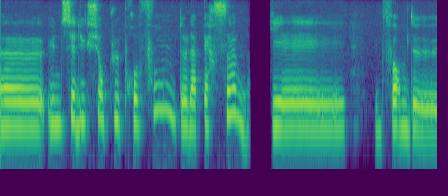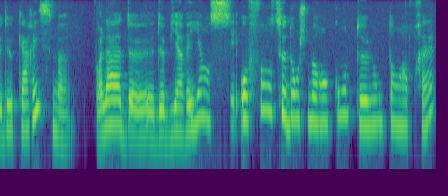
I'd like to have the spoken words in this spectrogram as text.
euh, une séduction plus profonde de la personne, qui est une forme de, charisme, voilà, de, bienveillance. Et au fond, ce dont je me rends compte longtemps après,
